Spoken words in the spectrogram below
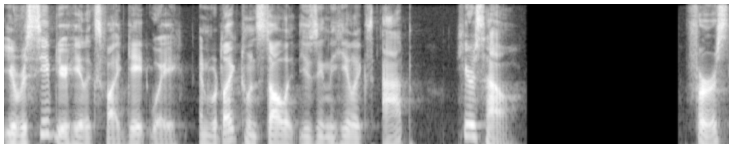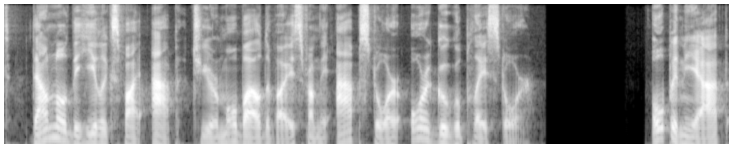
You received your Helix gateway and would like to install it using the Helix app? Here's how. First, download the Helix app to your mobile device from the App Store or Google Play Store. Open the app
